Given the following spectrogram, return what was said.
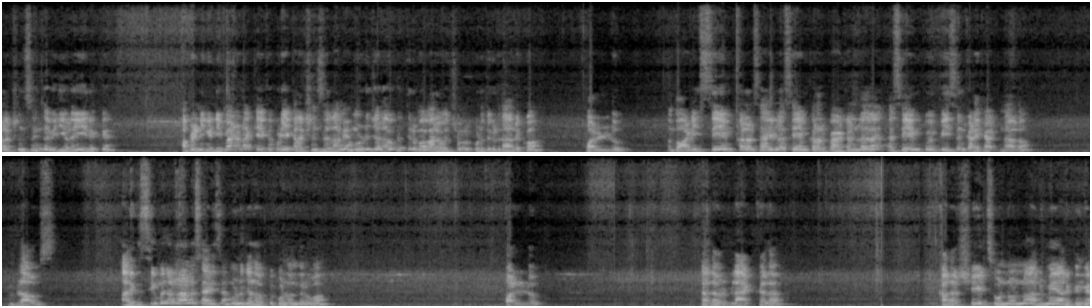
கலெக்ஷன்ஸும் இந்த வீடியோலையும் இருக்குது அப்படி நீங்கள் டிமாண்டடாக கேட்கக்கூடிய கலெக்ஷன்ஸ் எல்லாமே முடிஞ்ச அளவுக்கு திரும்ப வர வச்சு உங்களுக்கு கொடுத்துக்கிட்டு தான் இருக்கும். பல்லு பாடி சேம் கலர் சாரியில் சேம் கலர் பேட்டர்னில் சேம் பீஸ்ன்னு கிடைக்காட்டினாலும் ப்ளவுஸ் அதுக்கு சிமிலரான சாரீஸாக முடிஞ்ச அளவுக்கு கொண்டு வந்துடுவோம் பல்லு அது ஒரு பிளாக் கலர் கலர் ஷேட்ஸ் ஒன்று ஒன்றும் அருமையாக இருக்குங்க.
